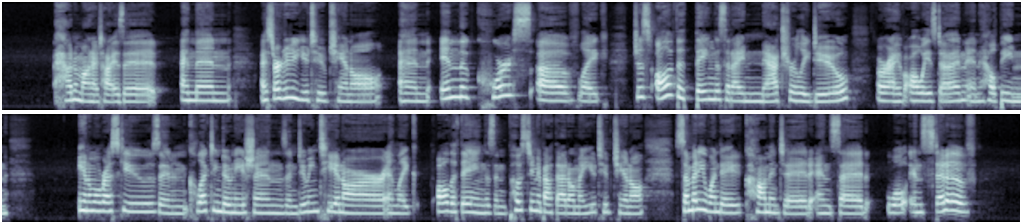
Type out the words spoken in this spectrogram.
how to monetize it. And then I started a YouTube channel. And in the course of like just all of the things that I naturally do or I've always done and helping animal rescues and collecting donations and doing TNR and like all the things and posting about that on my YouTube channel, somebody one day commented and said, Well, instead of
